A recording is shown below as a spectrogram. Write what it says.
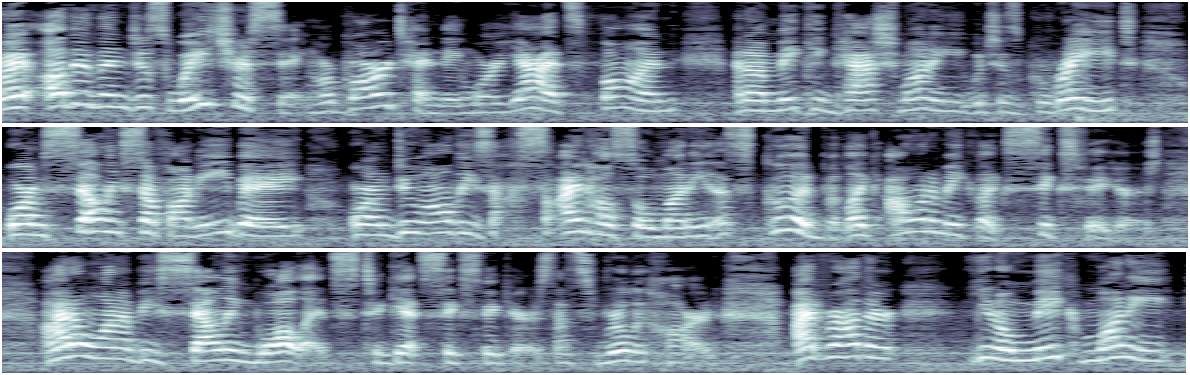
right? Other than just waitressing or bartending, where yeah, it's fun and I'm making cash money, which is great, or I'm selling stuff on eBay, or I'm doing all these side hustle money. That's good, but like I want to make like six figures. I don't want to be selling wallets to get six figures. That's really hard. I'd rather, you know, make money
